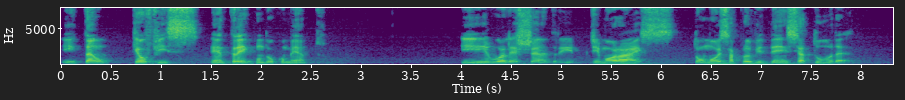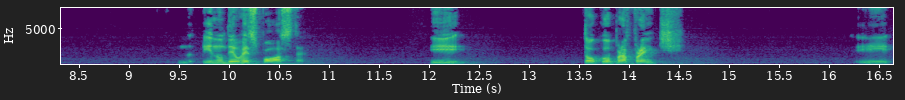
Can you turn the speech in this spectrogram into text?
Então, o que eu fiz? Entrei com o documento e o Alexandre de Moraes tomou essa providência dura e não deu resposta. E tocou para frente. E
